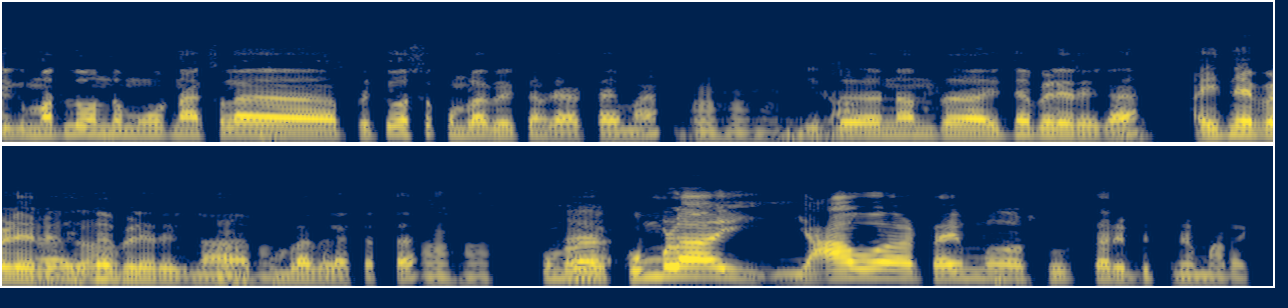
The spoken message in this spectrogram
ಈಗ ಮೊದ್ಲು ಒಂದು ಮೂರ್ ನಾಲ್ಕು ಸಲ ಪ್ರತಿ ವರ್ಷ ಕುಂಬಳ ಬೆಳಿತೇನ್ರಿ ಎರಡ್ ಟೈಮ್ ಹ್ಮ್ ಹ್ಮ್ ಹ್ಮ್. ಇದು ನಂದ್ ಐದನೇ ಬೆಳೆ ರೀ ಈಗ. ಐದನೇ ಬೆಳೆ ರೀ ಐದನೇ ಬೆಳೆ ರೀ ಈಗ ನಾ ಹ್ಮ್ ಹ್ಮ್. ಕುಂಬಳ ಬೆಳೆಯಕತ್ತ. ಹ್ಮ್ ಹ್ಮ್. ಕುಂಬಳ ಕುಂಬಳ ಯಾವ ಟೈಮ್ ಸೂಕ್ತ ರೀ ಬಿತ್ತನೆ ಮಾಡಕ್ಕೆ?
